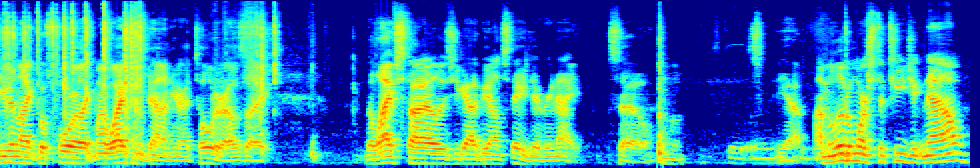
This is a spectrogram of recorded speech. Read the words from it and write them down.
even like before, like my wife moved down here, I told her I was like, the lifestyle is you got to be on stage every night. So. Yeah, I'm a little more strategic now.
